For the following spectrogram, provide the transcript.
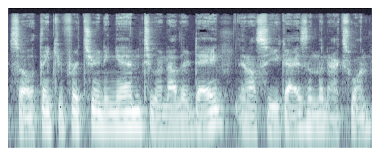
So, thank you for tuning in to another day, and I'll see you guys in the next one.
